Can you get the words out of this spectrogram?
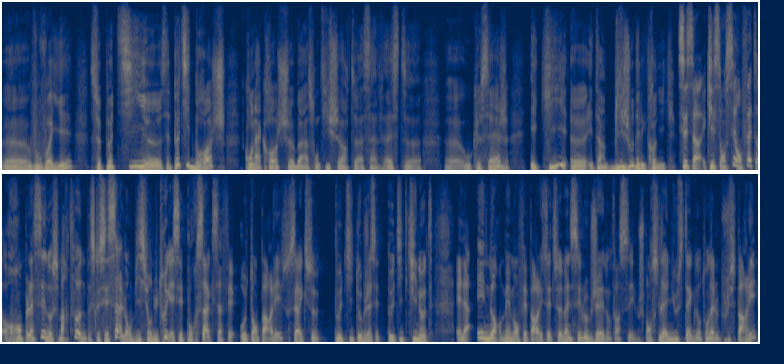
vous voyez petit, cette petite broche qu'on accroche ben, à son t-shirt, à sa veste ou que sais et qui euh, est un bijou d'électronique. C'est ça, qui est censé en fait remplacer nos smartphones, parce que c'est ça l'ambition du truc, et c'est pour ça que ça fait autant parler, parce que c'est vrai que ce petit objet, cette petite keynote, elle a énormément fait parler cette semaine. C'est l'objet, enfin c'est, je pense, la news tech dont on a le plus parlé,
